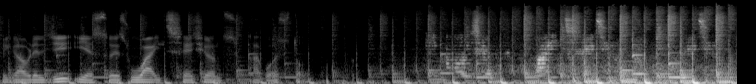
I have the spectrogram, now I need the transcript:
Soy Gabriel G y esto es White Sessions Agosto. White City.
